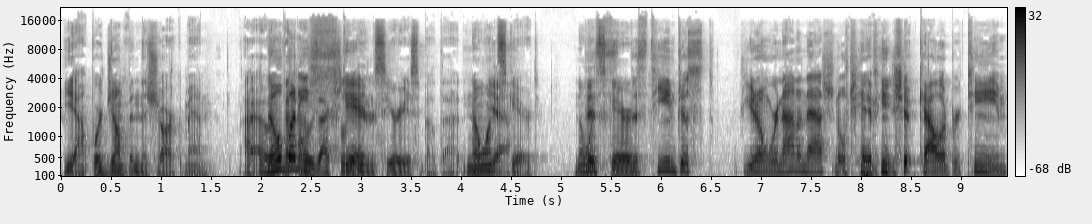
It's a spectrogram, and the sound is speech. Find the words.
Yeah, we're jumping the shark, man. I, I, Nobody's I was actually scared. being serious about that. No one's Yeah. scared. No one's scared. This team just, you know, we're not a national championship caliber team,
